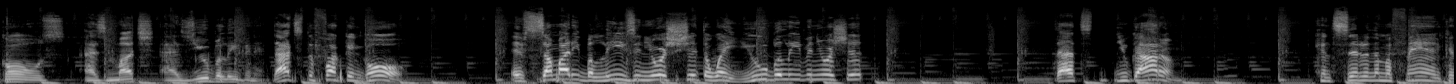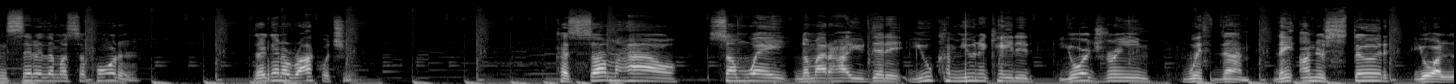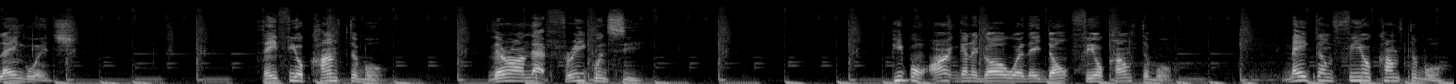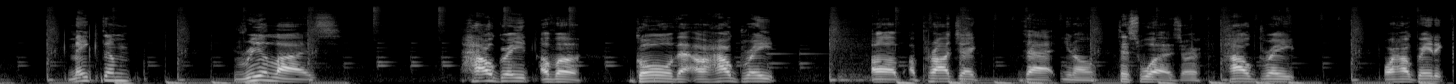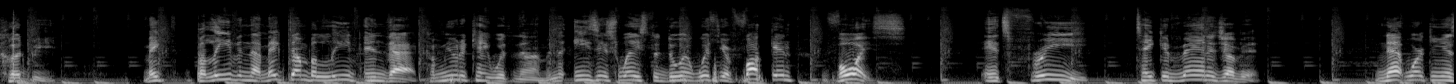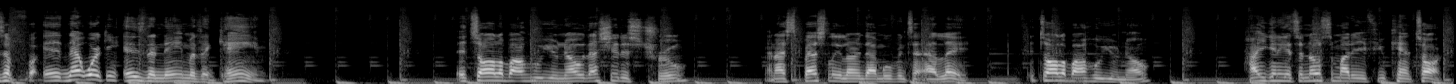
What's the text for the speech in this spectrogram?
goals as much as you believe in it. That's the fucking goal. If somebody believes in your shit the way you believe in your shit, that's you got them. Consider them a fan, consider them a supporter. They're going to rock with you. Cuz somehow, some way, no matter how you did it, you communicated your dream with them. They understood your language. They feel comfortable. They're on that frequency. People aren't going to go where they don't feel comfortable. Make them feel comfortable. Make them realize how great of a goal that or how great of a project that, you know, this was or how great or how great it could be. Make believe in that. Make them believe in that. Communicate with them. And the easiest ways to do it with your fucking voice. It's free. Take advantage of it. Networking is a eh, networking is the name of the game. It's all about who you know. That shit is true. And I especially learned that moving to LA. It's all about who you know. How are you going to get to know somebody if you can't talk?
